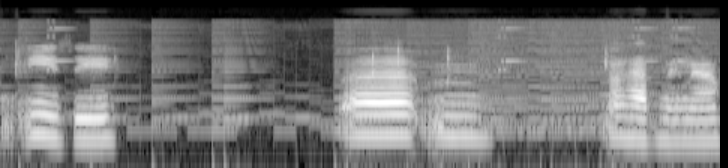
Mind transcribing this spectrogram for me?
and easy. But mm, not happening now.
